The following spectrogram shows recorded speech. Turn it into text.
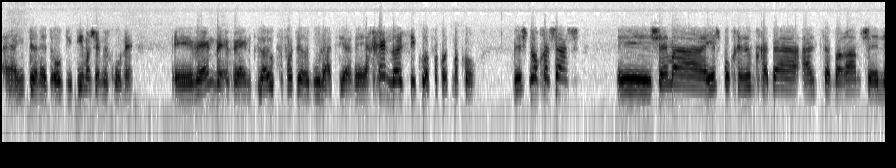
האינטרנט, OTT מה שמכונה, והן, והן לא היו כפופות לרגולציה, ולכן לא הפסיקו הפקות מקור. וישנו חשש שמא יש פה חרב חדה על צווארם של,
